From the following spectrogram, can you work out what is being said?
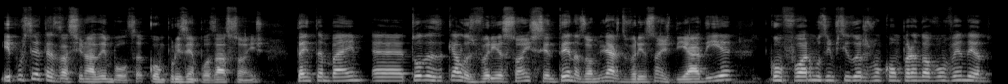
E por ser transacionado em bolsa, como por exemplo as ações, tem também uh, todas aquelas variações, centenas ou milhares de variações dia a dia, conforme os investidores vão comprando ou vão vendendo.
